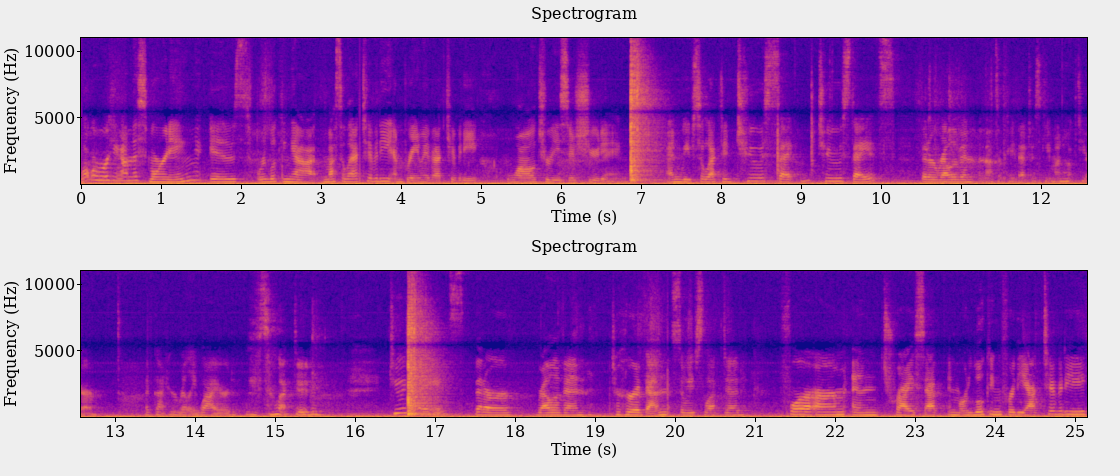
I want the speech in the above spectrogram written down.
what we're working on this morning is we're looking at muscle activity and brainwave activity while Teresa's shooting. And we've selected two, set, two sites that are relevant, and that's okay, that just came unhooked here. I've got her really wired. We've selected two sites that are relevant to her event. So we've selected forearm and tricep, and we're looking for the activity,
